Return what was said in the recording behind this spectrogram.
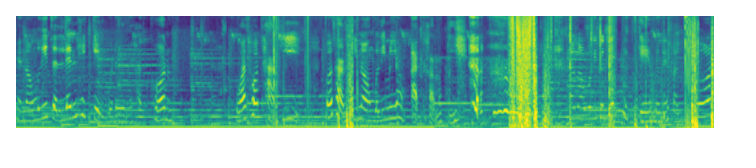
เห็นน้องวอลลี่จะเล่นให้เก่งกว่าเดิมเลยค่ะทุกคนเพราะว่าโทษฐานที่โทษฐานที่น้องวอลลี่ไม่ยอมอัดค่ะเมื่อกี้แล้วน้องวอลลี่ก็ได้หยุดเกมไปเลยค่ะทุกคน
